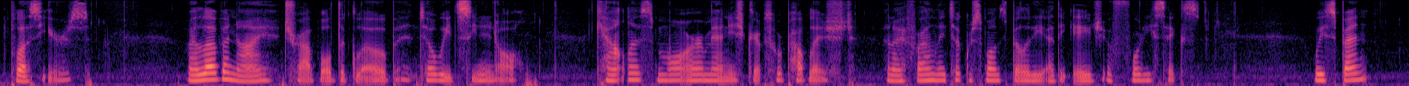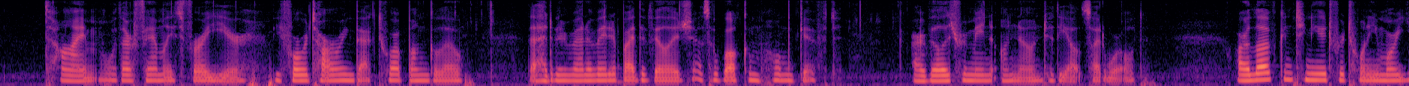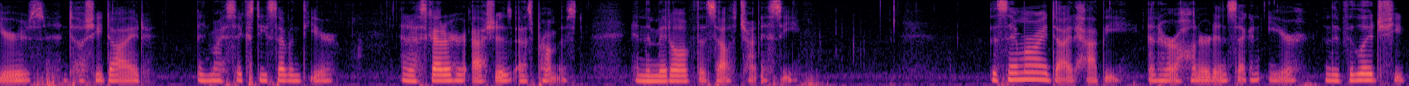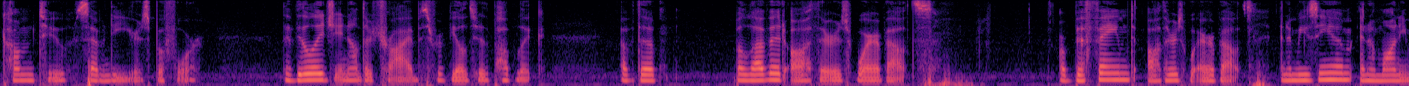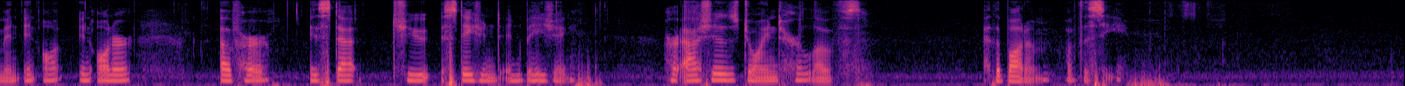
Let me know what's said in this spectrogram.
plus years. My love and I traveled the globe until we'd seen it all. Countless more manuscripts were published, and I finally took responsibility at the age of 46. We spent time with our families for a year before retiring back to our bungalow that had been renovated by the village as a welcome home gift. Our village remained unknown to the outside world. Our love continued for 20 more years until she died in my 67th year, and I scattered her ashes as promised in the middle of the South China Sea. The samurai died happy in her 102nd year in the village she'd come to 70 years before. The village and other tribes revealed to the public of the beloved author's whereabouts, or befamed author's whereabouts, and a museum and a monument in, in honor of her is statue stationed in Beijing. Her ashes joined her love's at the bottom of the sea.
